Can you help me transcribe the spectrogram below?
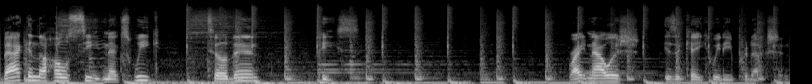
Back in the host seat next week. Till then, peace. Right Nowish is a KQED production.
